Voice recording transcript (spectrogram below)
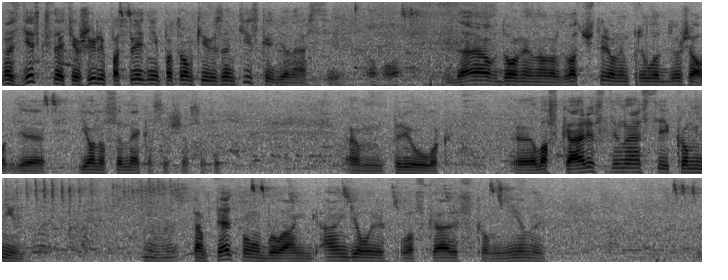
Но здесь, кстати, жили последние потомки византийской династии. Ого. Да, в доме номер 24 он им принадлежал, где Йонаса Мекаса сейчас этот эм, переулок. Э, Ласкарис династии, Комнин. Там пять, по-моему, было ан- ангелы, Ласкарис, Комнины. Э,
